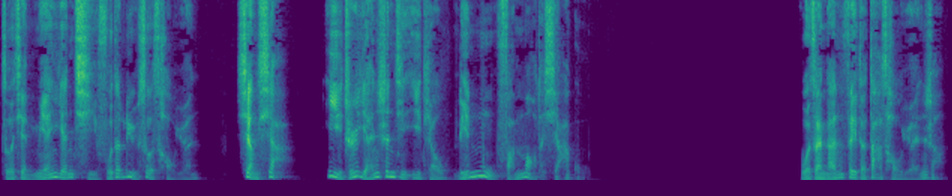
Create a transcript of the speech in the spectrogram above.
则见绵延起伏的绿色草原，向下一直延伸进一条林木繁茂的峡谷。我在南非的大草原上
